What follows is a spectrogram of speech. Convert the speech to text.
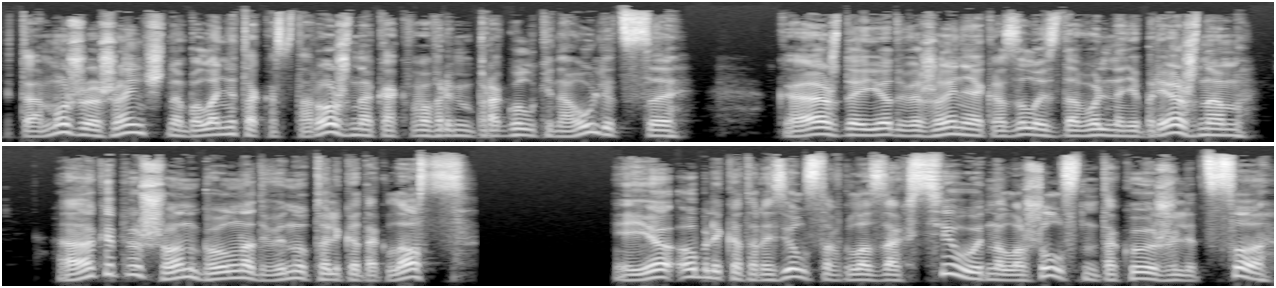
К тому же женщина была не так осторожна, как во время прогулки на улице. Каждое ее движение оказалось довольно небрежным, а капюшон был надвинут только до глаз. Ее облик отразился в глазах Сиу и наложился на такое же лицо,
